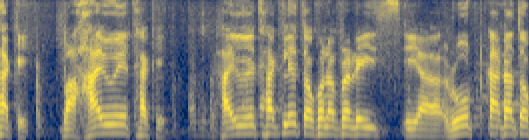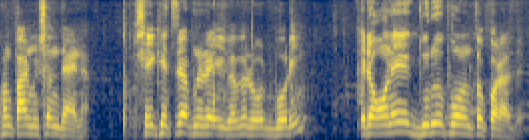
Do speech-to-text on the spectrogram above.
থাকে বা হাইওয়ে থাকে। হাইওয়ে থাকলে তখন আপনার এই রোড কাটা তখন পারমিশন দেয় না। সেই ক্ষেত্রে আপনারা এইভাবে রোড বোরিং, এটা অনেক দূরে পর্যন্ত করা যায়।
